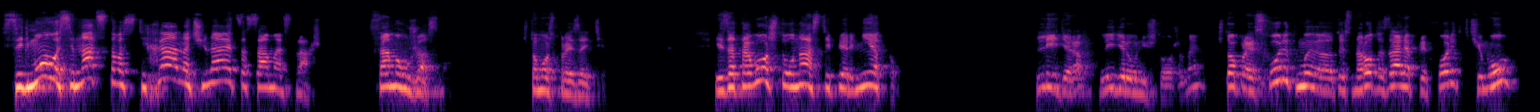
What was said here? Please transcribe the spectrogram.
С 7-17 стиха начинается самое страшное, самое ужасное, что может произойти. Из-за того, что у нас теперь нету лидеров, лидеры уничтожены. Что происходит? Мы, э, то есть народ Израиля приходит к чему?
